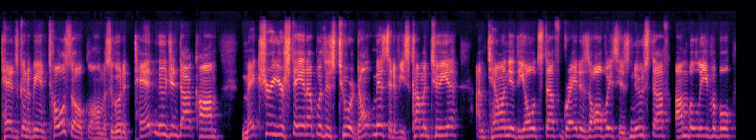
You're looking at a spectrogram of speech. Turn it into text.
Ted's going to be in Tulsa, Oklahoma. So go to tednugent.com. Make sure you're staying up with his tour. Don't miss it. If he's coming to you, I'm telling you, the old stuff, great as always. His new stuff, unbelievable.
